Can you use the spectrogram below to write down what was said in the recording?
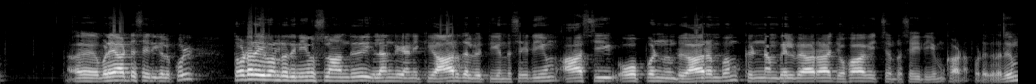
விளையாட்டு செய்திகளுக்குள் தொடரை வென்றது நியூசிலாந்து இலங்கை அணிக்கு ஆறுதல் வெற்றி என்ற செய்தியும் ஆசி ஓபன் என்று ஆரம்பம் கிண்ணம் வெல்வேரா ஜொகாவிச் என்ற செய்தியும் காணப்படுகிறது.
